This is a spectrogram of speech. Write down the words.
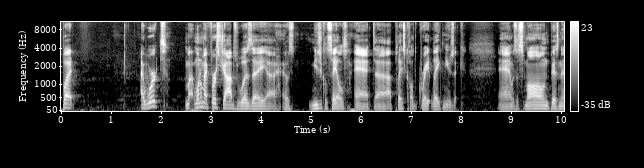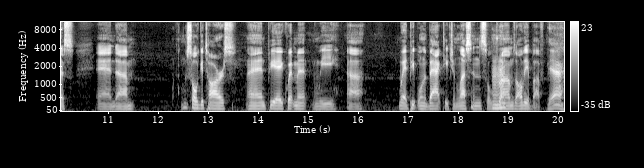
but I worked. My, one of my first jobs was a uh, I was musical sales at uh, a place called Great Lake Music, and it was a small owned business, and um, we sold guitars and PA equipment. And we Uh, we had people in the back teaching lessons, sold Mm-hmm. drums, all the above. Yeah.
